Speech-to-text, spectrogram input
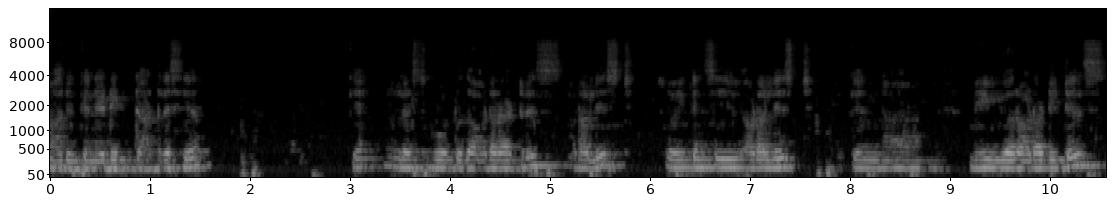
Or you can edit the address here okay let's go to the order address order list. So you can see order list. You can uh, view your order details.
